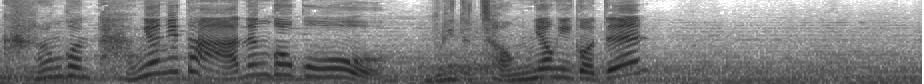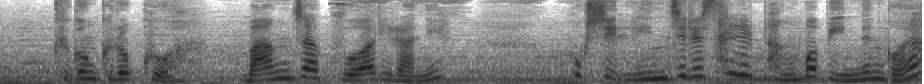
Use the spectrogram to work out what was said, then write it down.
그런 건 당연히 다 아는 거고 우리도 정령이거든? 그건 그렇고 망자 부활이라니? 혹시 린지를 살릴 방법이 있는 거야?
